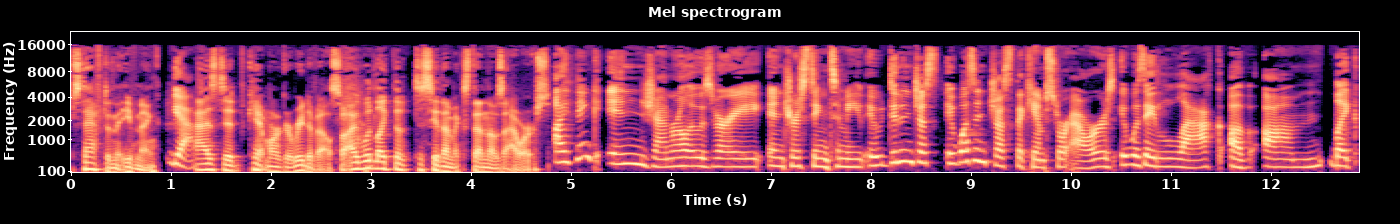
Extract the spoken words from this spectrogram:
staffed in the evening, Yeah. as did Camp Margaritaville. So I would like to, to see them extend those hours. I think in general, it was very interesting to me. It didn't just, it wasn't just the camp store hours. It was a lack of, um, like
